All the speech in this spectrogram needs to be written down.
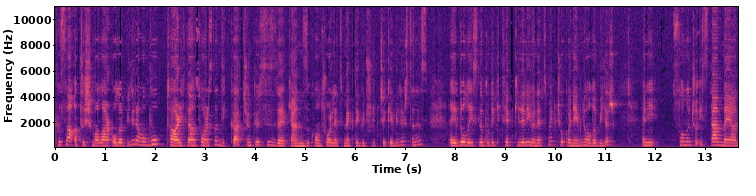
kısa atışmalar olabilir ama bu tarihten sonrasında dikkat. Çünkü siz de kendinizi kontrol etmekte güçlük çekebilirsiniz. E, dolayısıyla buradaki tepkileri yönetmek çok önemli olabilir. Hani sonucu istenmeyen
